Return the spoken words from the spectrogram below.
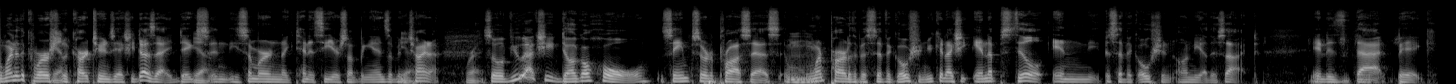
one of the commercial Yeah. the cartoons. He actually does that. He digs Yeah. and he's somewhere in like Tennessee or something. Ends up in Yeah. China. Right. So if you actually dug a hole, same sort of process in Mm-hmm. one part of the Pacific Ocean, you could actually end up still in the Pacific Ocean on the other side. It is that big.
